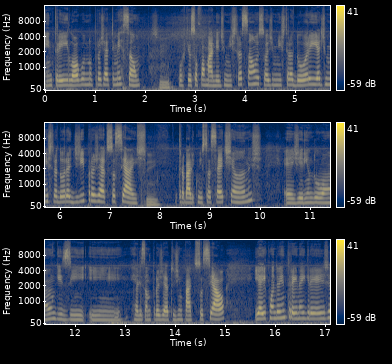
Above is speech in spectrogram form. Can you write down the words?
entrei logo no projeto Imersão. Sim, Porque eu sou formada em administração, eu sou administradora e administradora de projetos sociais. sim. Eu trabalho com isso há sete anos, eh, gerindo ONGs e, e realizando projetos de impacto social. E aí, quando eu entrei na igreja,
